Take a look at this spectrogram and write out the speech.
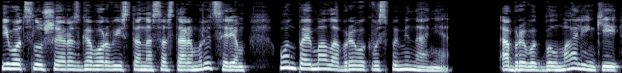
и вот, слушая разговор Вистона со старым рыцарем, он поймал обрывок воспоминания. Обрывок был маленький,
